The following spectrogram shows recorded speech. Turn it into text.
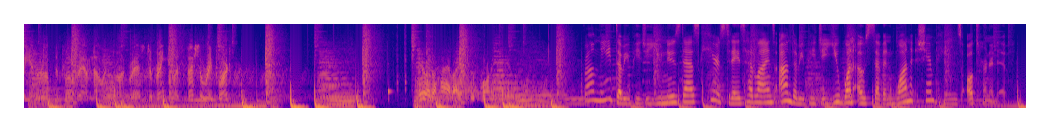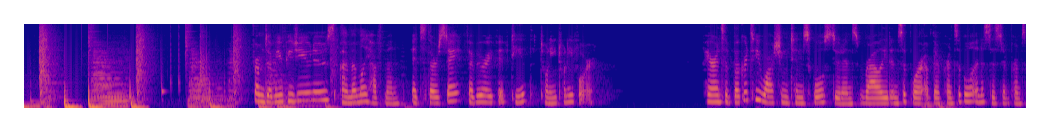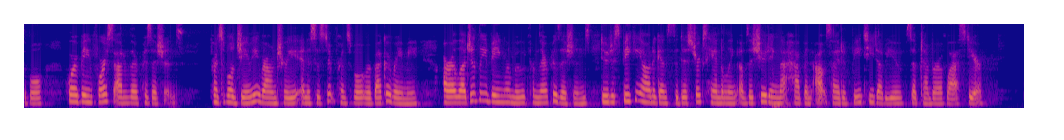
We interrupt the program now in progress to bring you a special report. Here are the highlights this morning's news. From the WPGU News Desk, here's today's headlines on WPGU 1071 Champaign's Alternative. From WPGU News, I'm Emily Huffman. It's Thursday, February 15th, 2024. Parents of Booker T. Washington school students rallied in support of their principal and assistant principal who are being forced out of their positions. Principal Jamie Roundtree and Assistant Principal Rebecca Ramey are allegedly being removed from their positions due to speaking out against the district's handling of the shooting that happened outside of BTW September of last year.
